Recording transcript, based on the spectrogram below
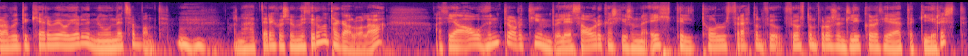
rafutukerfi og jörðinu og nettsamband. Mm -hmm. Þannig að þetta er eitthvað sem við þurfum að taka alvarlega að því að á 100 ára tímubili þá eru kannski svona 1 til 12, 13, 14% líkur af því að þetta gerist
